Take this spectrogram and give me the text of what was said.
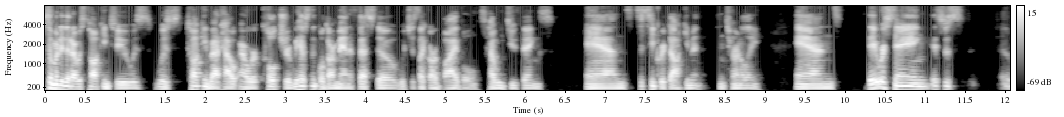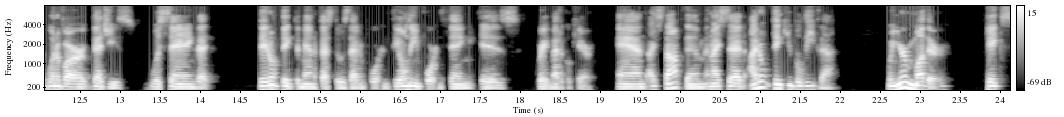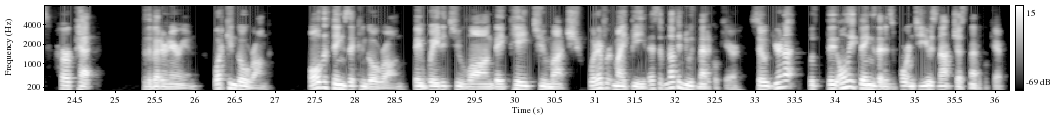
somebody that I was talking to was was talking about how our culture we have something called our manifesto, which is like our Bible. It's how we do things, and it's a secret document internally. And they were saying this was one of our veggies was saying that they don't think the manifesto is that important. The only important thing is great medical care. And I stopped them and I said, I don't think you believe that. When your mother takes her pet to the veterinarian, what can go wrong? All the things that can go wrong. They waited too long, they paid too much, whatever it might be. That's nothing to do with medical care. So you're not, the only thing that is important to you is not just medical care.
